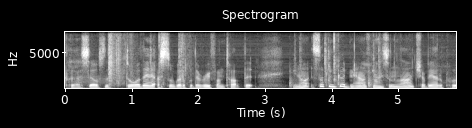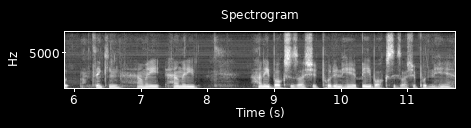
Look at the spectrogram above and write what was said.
Put ourselves the door there. I still got to put the roof on top, but you know? It's looking good now. It's nice and large. I'll be able to put. I'm thinking how many how many honey boxes I should put in here, bee boxes I should put in here.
